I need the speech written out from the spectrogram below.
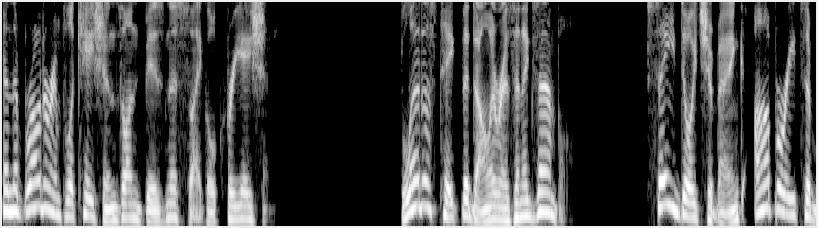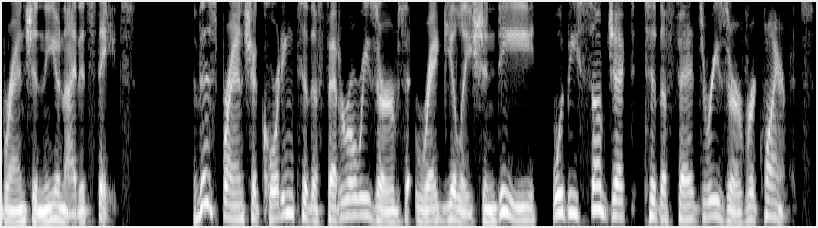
and the broader implications on business cycle creation. Let us take the dollar as an example. Say Deutsche Bank operates a branch in the United States. This branch, according to the Federal Reserve's Regulation D, would be subject to the Fed's reserve requirements.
